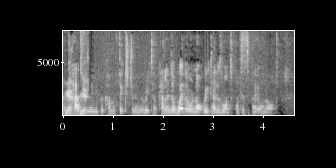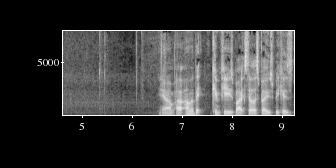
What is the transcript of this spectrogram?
And yeah, it has yeah. really become a fixture in the retail calendar, whether or not retailers want to participate or not. Yeah, I'm, I'm a bit confused by it still, I suppose, because,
